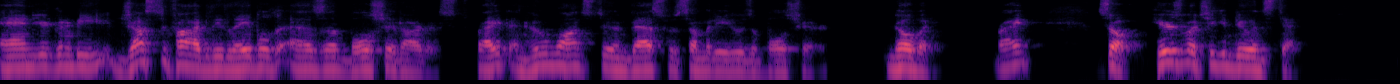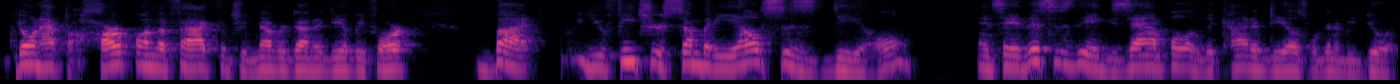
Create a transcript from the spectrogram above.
and you're going to be justifiably labeled as a bullshit artist, right? And who wants to invest with somebody who's a bullshitter? Nobody, right? So here's what you can do instead. You don't have to harp on the fact that you've never done a deal before, but you feature somebody else's deal and say, this is the example of the kind of deals we're going to be doing,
